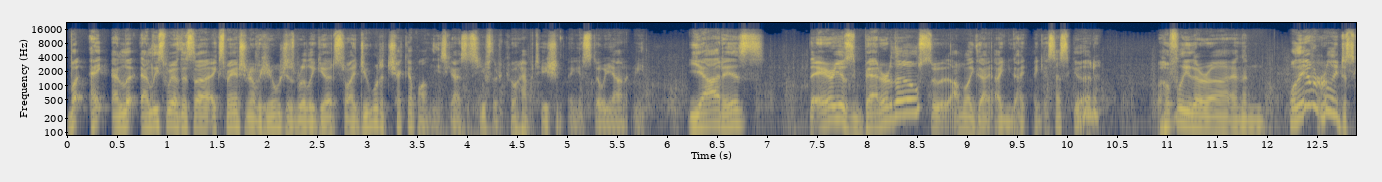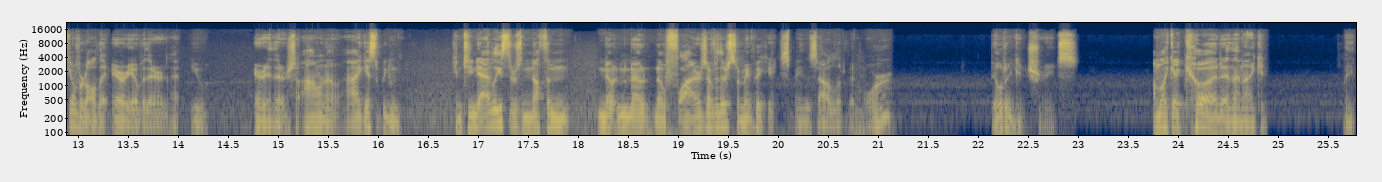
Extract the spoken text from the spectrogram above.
But hey, at, least we have this uh, expansion over here, which is really good. So I do want to check up on these guys to see if their cohabitation thing is still yelling at me. Yeah, it is. The area's better though, so I'm like, I, I, I guess that's good. But hopefully they're, uh, and then, well, they haven't really discovered all the area over there, that new area there. So I don't know. I guess we can continue. At least there's nothing, no, no, no flyers over there. So maybe I could expand this out a little bit more. Building constraints. I'm like, I could, and then I could, like,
